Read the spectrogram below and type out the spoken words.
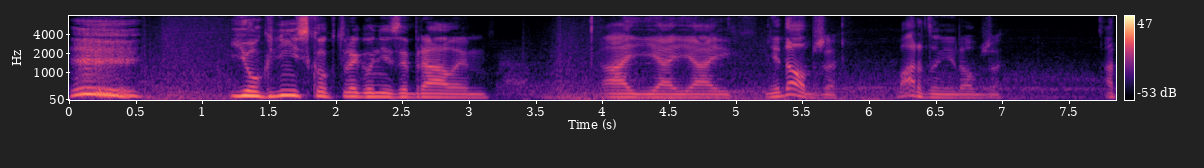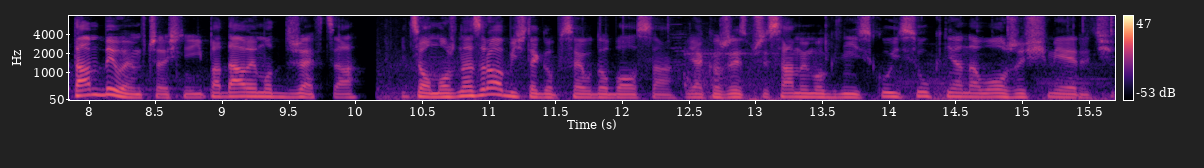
I ognisko, którego nie zebrałem. Aj, aj, aj. Niedobrze. Bardzo niedobrze. A tam byłem wcześniej i padałem od drzewca. I co, można zrobić tego pseudobossa, jako że jest przy samym ognisku i suknia na łoży śmierci.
